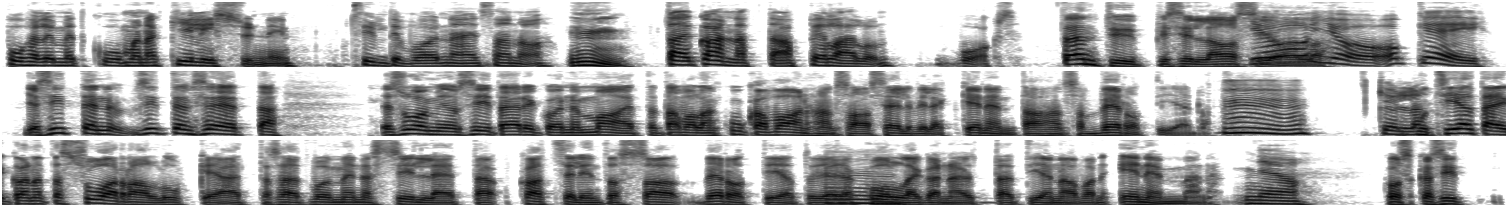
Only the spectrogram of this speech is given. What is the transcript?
puhelimet kuumana kilissy, niin silti voi näin sanoa. Mm. Tai kannattaa pelailun vuoksi. Tämän tyyppisillä asioilla. Joo, joo, okei. Okay. Ja sitten, sitten se, että ja Suomi on siitä erikoinen maa, että tavallaan kuka vaanhan saa selville kenen tahansa verotiedot. Mm. Kyllä. Mutta sieltä ei kannata suoraan lukea, että sä et voi mennä silleen, että katselin tuossa verotietoja mm. ja kollega näyttää tienaavan enemmän. Joo. Koska sitten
